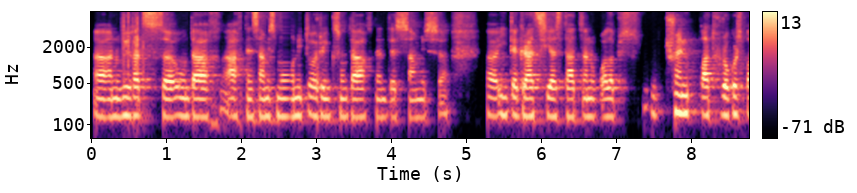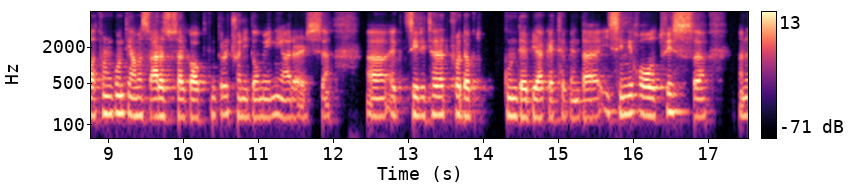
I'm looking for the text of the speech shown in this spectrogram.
ანუ ვიღაც უნდა ახდენს ამის მონიტორინგს, უნდა ახდენდეს ამის ინტეგრაციას და ანუ ყველაფერს ჩვენ პლატფორმ როგორც პლატფორმ გუნდი ამას არასდროს არ გავაკეთებთ, იმიტომ რომ ჩვენი დომეინი არ არის ეგ ძირითადად პროდუქტ გუნდები აკეთებენ და ისინი ყოველთვის ანუ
